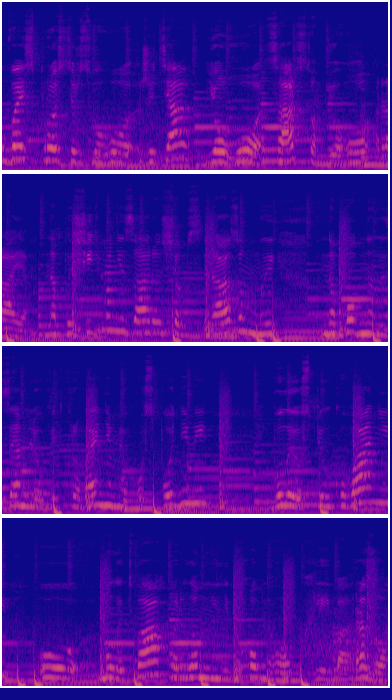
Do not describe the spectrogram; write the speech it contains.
увесь простір свого життя Його царством, Його раєм. Напишіть мені зараз, щоб разом ми наповнили землю відкровеннями Господніми, були у спілкуванні, у молитвах, переломленні духовного хліба разом.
